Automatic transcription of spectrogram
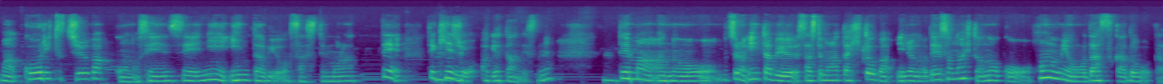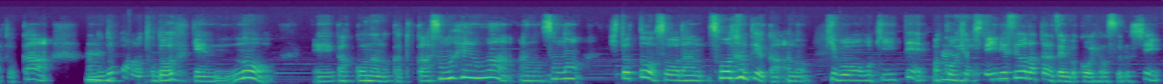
まあ、公立中学校の先生にインタビューをさせてもらってでうん。記事を上げたんですね。うん。でまああのもちろんインタビューさせてもらった人がいるのでその人のこう本名を出すかどうかとかあうん。のどこの都道府県の、えー学校なのかとかその辺はあのその人と相談相談っていうかあの希望を聞いて、まあ、うん。公表していいですよだったら全部公表するし、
